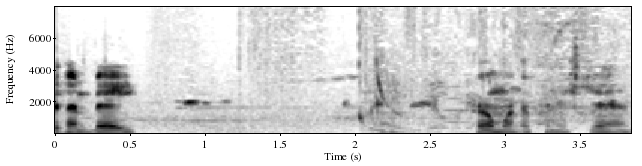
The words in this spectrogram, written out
Yum. Shouldn't be. film wasn't finished yet.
